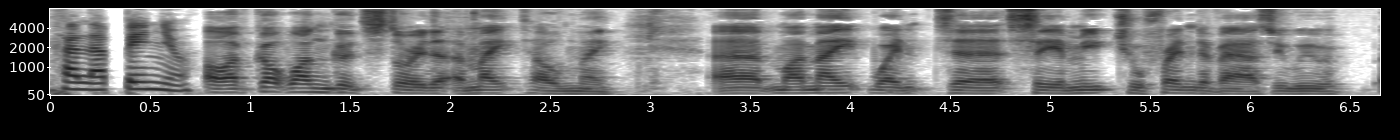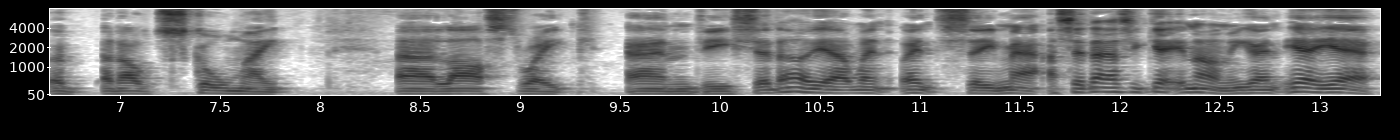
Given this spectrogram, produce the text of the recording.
Jalapeño. Oh, I've got one good story that a mate told me. Uh, my mate went to see a mutual friend of ours who we were a, an old schoolmate uh, last week, and he said, "Oh yeah, I went went to see Matt." I said, "How's he getting on?" He went, "Yeah, yeah."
